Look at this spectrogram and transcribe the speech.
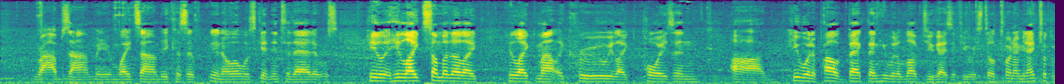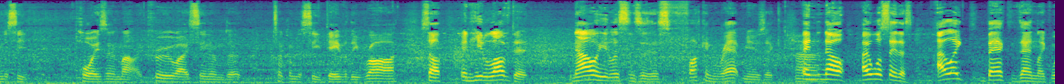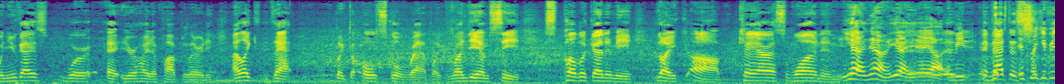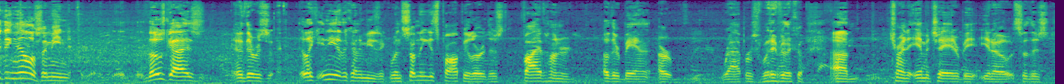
Rob Zombie and White Zombie because it, you know, it was getting into that. It was he he liked some of the like he liked Motley Crue. He liked Poison. Um, he would have probably back then he would have loved you guys if you were still touring. I mean, I took him to see Poison and Motley Crue. I seen him to took him to see David Lee Roth stuff, and he loved it. Now he listens to this fucking rap music. Uh. and now I will say this: I liked back then, like when you guys were at your height of popularity. I liked that, like the old school rap, like Run DMC, Public Enemy, like uh, KRS One, and Yeah, no, yeah, yeah, yeah. I mean, and not this. It's like everything else. I mean, those guys. Uh, there was like any other kind of music. When something gets popular, there's 500 other band or rappers, whatever they call, um, trying to imitate or be, you know. So there's.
